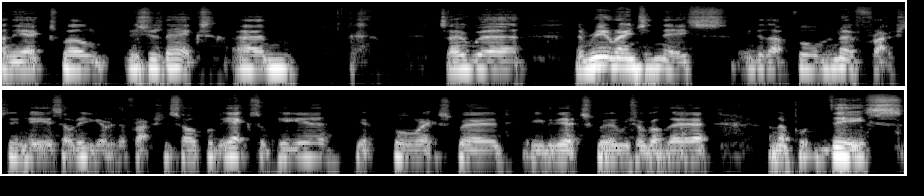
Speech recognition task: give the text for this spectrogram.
and the x well is just x. Um, so uh, then rearranging this into that form, there's no fraction in here, so I need to get rid of the fraction. So I'll put the x up here, get 4x squared e to the x squared, which I've got there, and I put this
